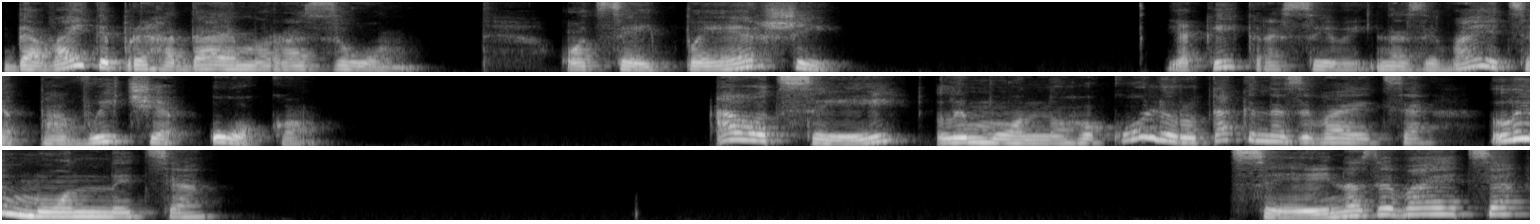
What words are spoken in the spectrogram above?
Давайте пригадаємо разом. Оцей перший, який красивий, називається павиче око. А оцей лимонного кольору так і називається лимонниця. Цей називається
